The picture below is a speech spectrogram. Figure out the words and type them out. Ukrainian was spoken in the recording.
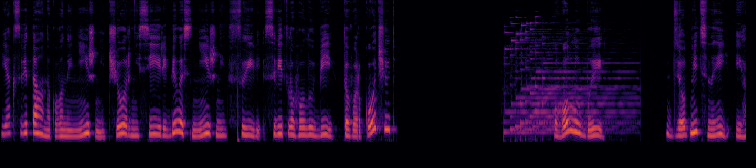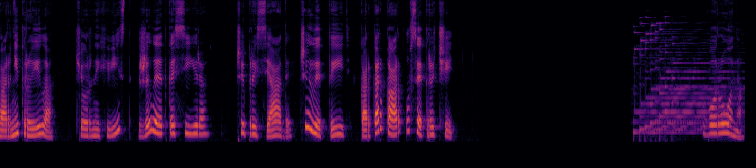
Як світанок вони ніжні, чорні, сірі, білосніжні, сиві, світло-голубі, то воркочуть голуби. Дзьоб міцний і гарні крила, чорний хвіст жилетка сіра. Чи присяде, чи летить, кар-кар-кар усе кричить. Ворона.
